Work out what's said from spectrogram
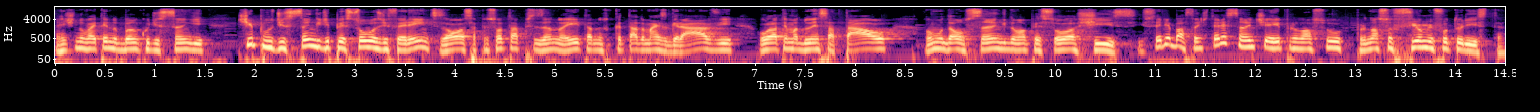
a gente não vai ter no banco de sangue tipos de sangue de pessoas diferentes? Ó, oh, essa pessoa tá precisando aí, tá no estado mais grave, ou ela tem uma doença tal, vamos dar um sangue de uma pessoa X. Isso seria bastante interessante aí pro nosso, pro nosso filme futurista.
